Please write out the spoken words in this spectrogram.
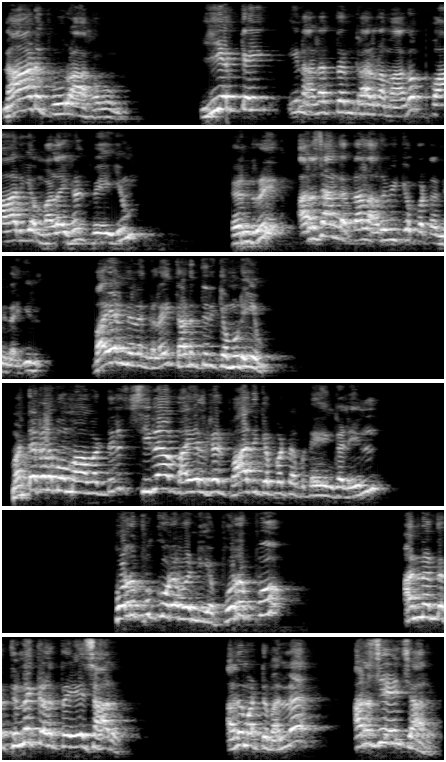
நாடு பூராகவும் இயற்கையின் அனர்த்தம் காரணமாக பாரிய மழைகள் பெய்யும் என்று அரசாங்கத்தால் அறிவிக்கப்பட்ட நிலையில் வயல் நிலங்களை தடுத்திருக்க முடியும். மட்டக்களப்பு மாவட்டத்தில் சில வயல்கள் பாதிக்கப்பட்ட விடயங்களில் பொறுப்பு கூற வேண்டிய பொறுப்பு அந்தந்த திணைக்களத்தையே சாரும். அது மட்டுமல்ல அரசையே சாரும்.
